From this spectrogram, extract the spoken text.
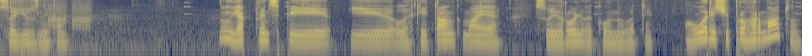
союзникам. Ну, як, в принципі, і, легкий танк має свою роль виконувати. Говорячи про гармату,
